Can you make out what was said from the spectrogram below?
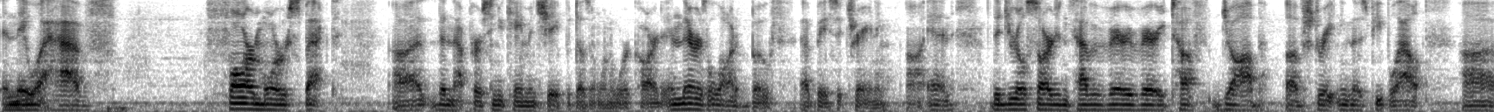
and they will have far more respect uh, than that person who came in shape but doesn't want to work hard. And there is a lot of both at basic training. Uh, and the drill sergeants have a very, very tough job of straightening those people out. Uh,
